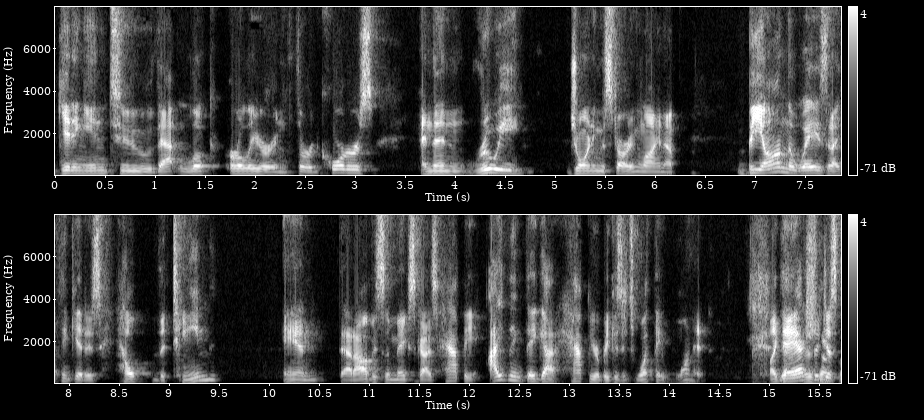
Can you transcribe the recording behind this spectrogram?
getting into that look earlier in third quarters and then Rui joining the starting lineup. Beyond the ways that I think it has helped the team, and that obviously makes guys happy, I think they got happier because it's what they wanted. Like they actually no just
